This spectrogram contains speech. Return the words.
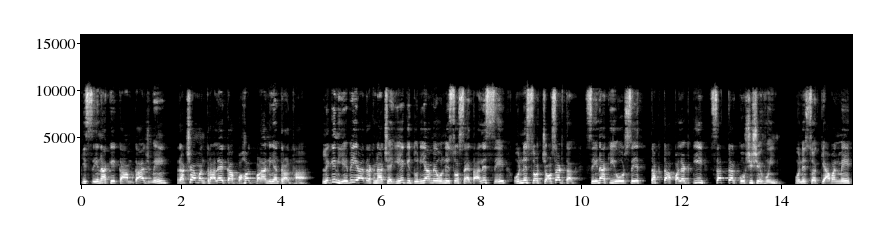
कि सेना के कामकाज में रक्षा मंत्रालय का बहुत बड़ा नियंत्रण था। लेकिन यह भी याद रखना चाहिए कि दुनिया में 1947 से 1964 तक सेना की ओर से तख्ता पलट की 70 कोशिशें हुई। उन्नीस में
